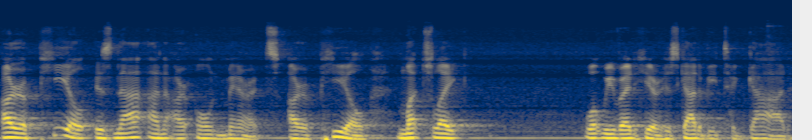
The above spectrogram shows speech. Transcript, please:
our appeal is not on our own merits. Our appeal, much like what we read here has got to be to God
